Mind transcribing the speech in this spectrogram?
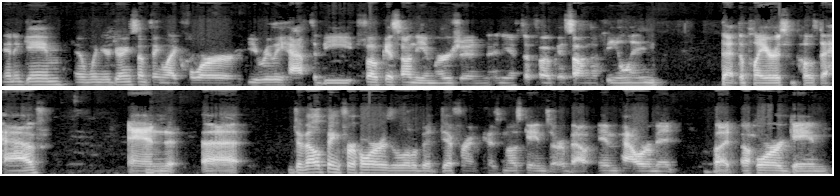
in a game. And when you're doing something like horror you really have to be focused on the immersion and you have to focus on the feeling that the player is supposed to have. And uh, developing for horror is a little bit different because most games are about empowerment but a horror game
